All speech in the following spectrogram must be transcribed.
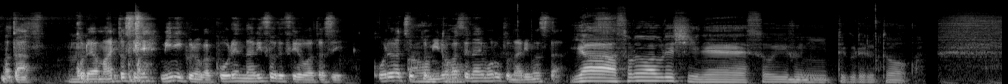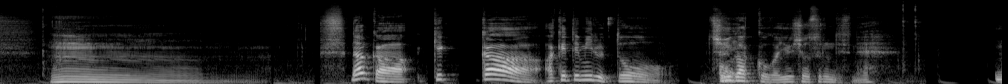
またこれは毎年ね、うん、見に行くのが恒例になりそうですよ私。これはちょっと見逃せないものとなりました。いやそれは嬉しいね。そういうふうに言ってくれると。うん。なんか結果開けてみると中学校が優勝するんですね、はい、う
